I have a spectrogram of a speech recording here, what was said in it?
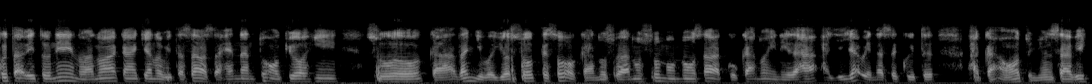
Kuta bituni no ano ka kya no bitasa sa henan to okyo hi su ka dan yibo yo so te so ka no su ano su no no sa ku ka no allí ya ven hace kuita acá o tuñón sabi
